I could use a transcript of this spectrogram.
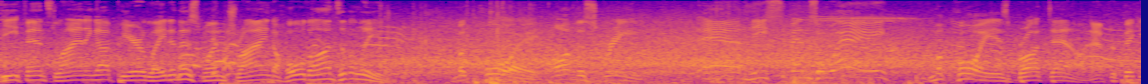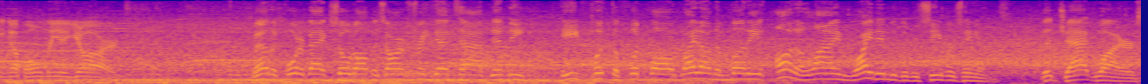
Defense lining up here late in this one, trying to hold on to the lead. McCoy on the screen. And he spins away. McCoy is brought down after picking up only a yard. Well, the quarterback showed off his arm strength that time, didn't he? He put the football right on the money, on a line, right into the receiver's hands. The Jaguars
